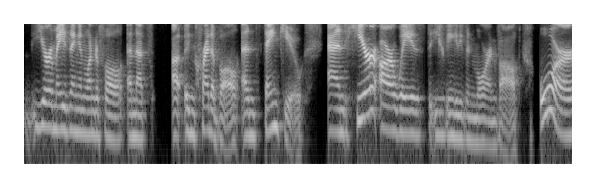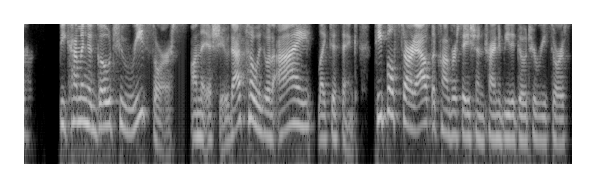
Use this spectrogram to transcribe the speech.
you're amazing and wonderful. And that's uh, incredible. And thank you. And here are ways that you can get even more involved or becoming a go to resource on the issue. That's always what I like to think. People start out the conversation trying to be the go to resource,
